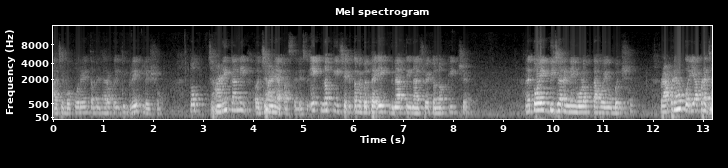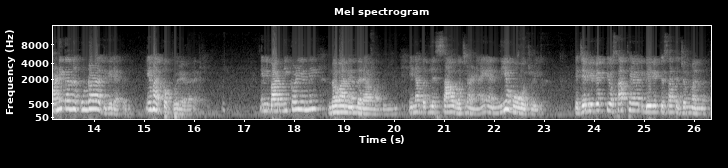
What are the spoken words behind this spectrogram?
આજે બપોરે તમે ધારો કંઈથી બ્રેક લેશો, તો જાણીતાની અજાણ્યા પાસે બેસો. એક નક્કી છે કે તમે બધા એક જ્ઞાતિના છો, એ તો નક્કી જ છે. અને તો એકબીજાને નહીં ઓળખતા હોય એવું બનશે. પણ આપણે શું કરીએ? આપણા જાણીતાને કુંડાળા જ ગેર્યા કરી એમાં જ પગ ભર્યા રાખીએ એની બહાર નીકળીએ નહીં, નવાને અંદર આવવા દઈએ એના બદલે સાવ અજાણ્યા. એ નિયમ હોવો જોઈએ કે જે બે વ્યક્તિઓ સાથે આવે ને બે વ્યક્તિઓ સાથે જમવાનું નથી.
